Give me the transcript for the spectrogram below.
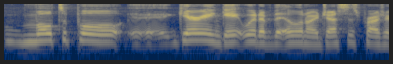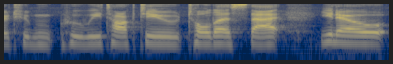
multiple uh, Gary and Gatewood of the Illinois Justice Project, who who we talked to, told us that you know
